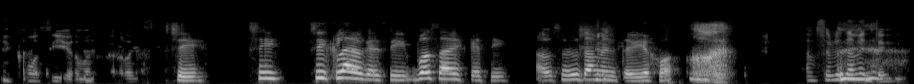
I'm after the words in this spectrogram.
Es como sí, hermano, la verdad que sí. Sí, sí, sí, claro que sí. Vos sabés que sí. Absolutamente, viejo. Absolutamente.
